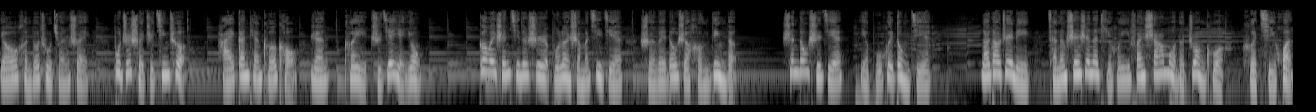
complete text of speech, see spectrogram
有很多处泉水。不止水质清澈，还甘甜可口，人可以直接饮用。更为神奇的是，不论什么季节，水位都是恒定的，深冬时节也不会冻结。来到这里，才能深深的体会一番沙漠的壮阔和奇幻。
